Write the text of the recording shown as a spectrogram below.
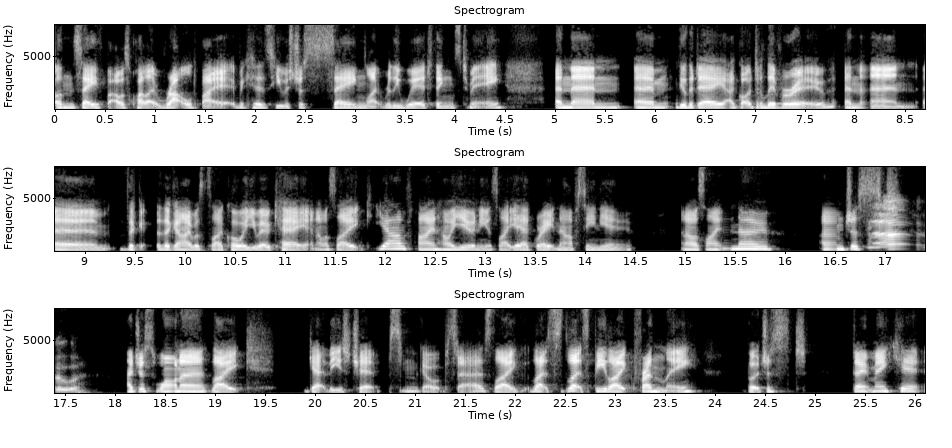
unsafe but i was quite like rattled by it because he was just saying like really weird things to me and then um, the other day I got a Deliveroo, and then um, the the guy was like, "Oh, are you okay?" And I was like, "Yeah, I'm fine. How are you?" And he was like, "Yeah, great. Now I've seen you." And I was like, "No, I'm just no. I just want to like get these chips and go upstairs. Like let's let's be like friendly, but just don't make it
